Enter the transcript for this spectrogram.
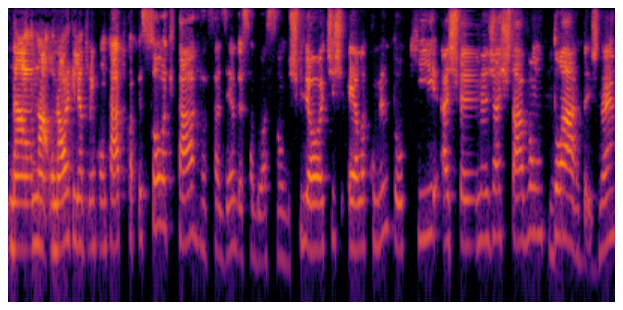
na, na, na hora que ele entrou em contato com a pessoa que estava fazendo essa doação dos filhotes, ela comentou que as fêmeas já estavam doadas, né?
